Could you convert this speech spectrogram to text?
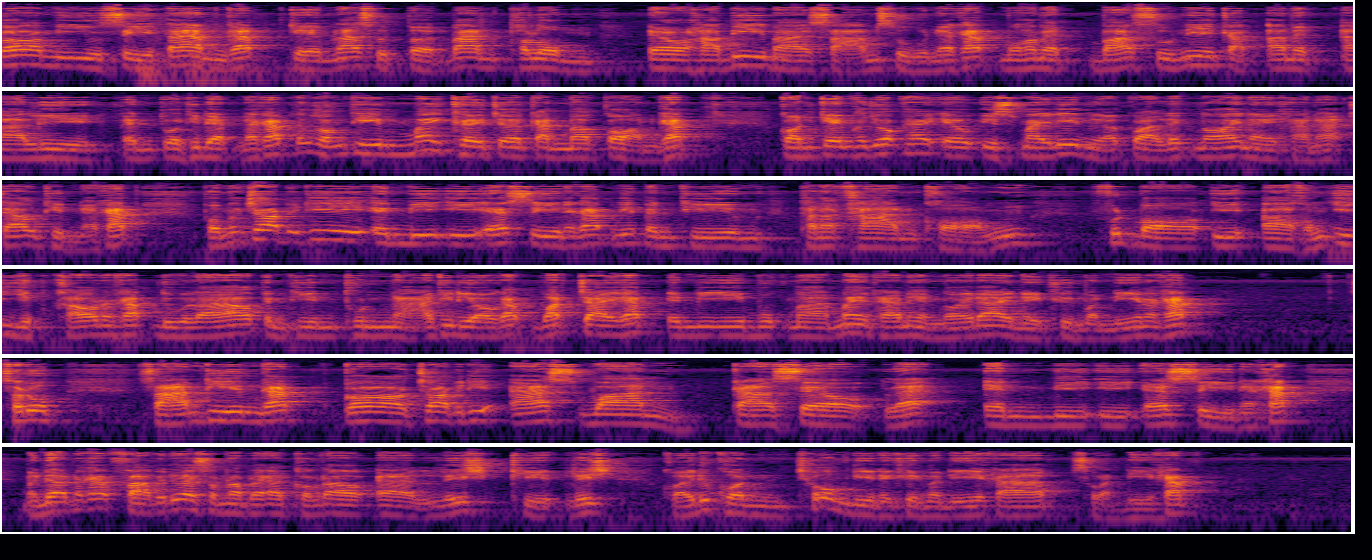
ก็มีอยู่ 4 แต้มครับ เกมล่าสุดเปิดบ้านถล่มเอลฮาบีมา 3-0 นะครับโมฮัมเหม็ดบาซูนีกับอาเมดอาลีเป็นตัวที่เด็ดนะครับ ทั้งสองทีมไม่เคยเจอกันมาก่อนครับ ก่อนเกมเขายกให้เอลอิสมาลีเหนือกว่าเล็กน้อยในฐานะเจ้าถิ่นนะครับ ผมต้องชอบไปที่ NBESC นะครับ นี่เป็นทีมธนาคารของฟุตบอลอของอียิปต์เขานะครับ ดูแล้วเป็นทีมทุนหนาทีเดียวครับ วัดใจครับ NBE บุกมาไม่แพ้เป็นอย่างน้อยได้ในคืนวันนี้นะครับ สรุป 3 ทีมครับ ก็ชอบไปที่ a s w a n g a z e l และ NBESC นะครับเหมือนเดิมนะครับ ฝากไปด้วยสำหรับรายการของเรา a d l i s h ขีด Lish ขอให้ทุกคนโชคดีในคืนวันนี้ครับ สวัสดีครับ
